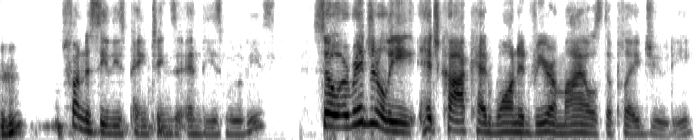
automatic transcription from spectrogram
Mhm. It's fun to see these paintings in these movies. So originally, Hitchcock had wanted Vera Miles to play Judy,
